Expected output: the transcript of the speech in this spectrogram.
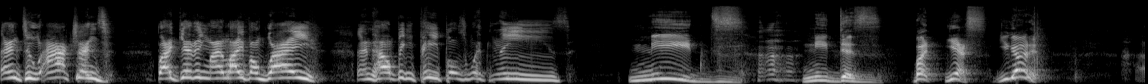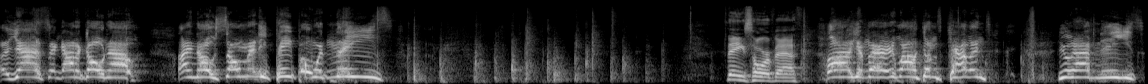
into actions by giving my life away and helping peoples with needs. Needs. Needs. But yes, you got it. Uh, yes, I gotta go now. I know so many people with needs. Thanks, Horvath. Oh, you're very welcome, Kellens. You have needs.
